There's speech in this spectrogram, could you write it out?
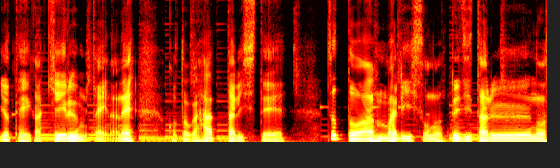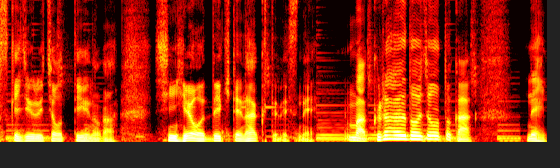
予定が消えるみたいなねことがあったりして。ちょっとあんまりそのデジタルのスケジュール帳っていうのが信用できてなくてですね。まあクラウド上とかね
